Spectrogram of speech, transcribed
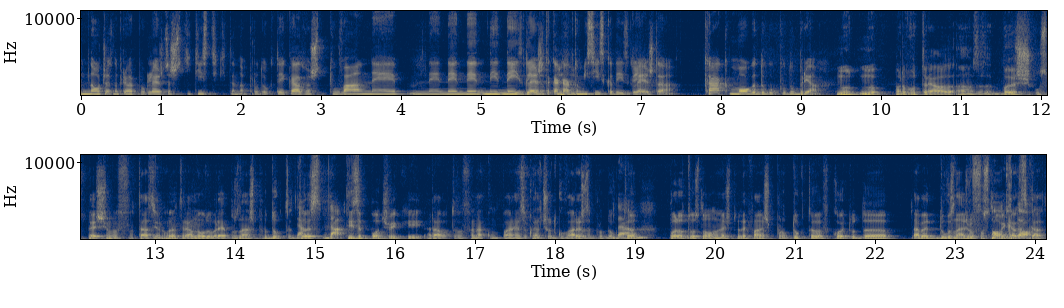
много често, например, поглеждаш статистиките на продукта и казваш, това не, не, не, не, не, не изглежда така, както ми се иска да изглежда. Как мога да го подобря? Но, но първо трябва, а, за да бъдеш успешен в тази роля, трябва много добре да познаваш продукта. Да, Тоест, да. ти започвайки работа в една компания, за която ще отговаряш за продукта, да. първото основно нещо е да хванеш продукта, в който да Абе, да го знаеш в основи, От как до. се казва.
